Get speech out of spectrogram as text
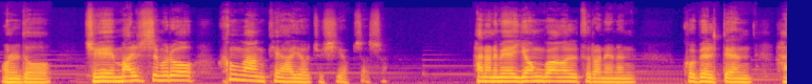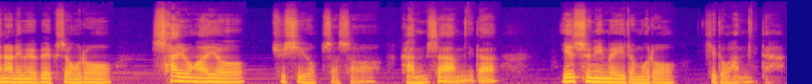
오늘도 주의 말씀으로 흥왕케 하여 주시옵소서. 하나님의 영광을 드러내는 구별된 하나님의 백성으로 사용하여 주시옵소서. 감사합니다. 예수님의 이름으로 기도합니다.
